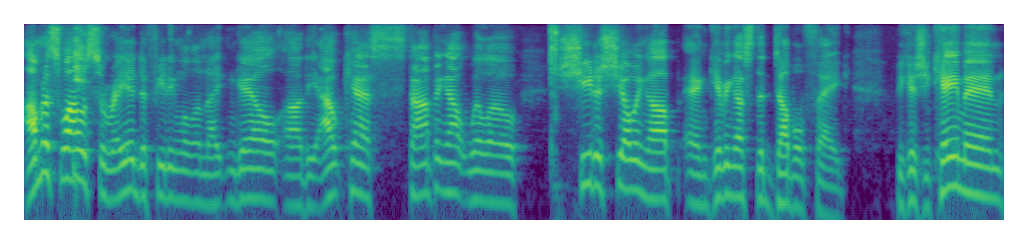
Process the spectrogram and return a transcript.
I'm gonna swallow Saraya defeating Willow Nightingale. Uh, the Outcast stomping out Willow. Sheeta showing up and giving us the double fake because she came in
